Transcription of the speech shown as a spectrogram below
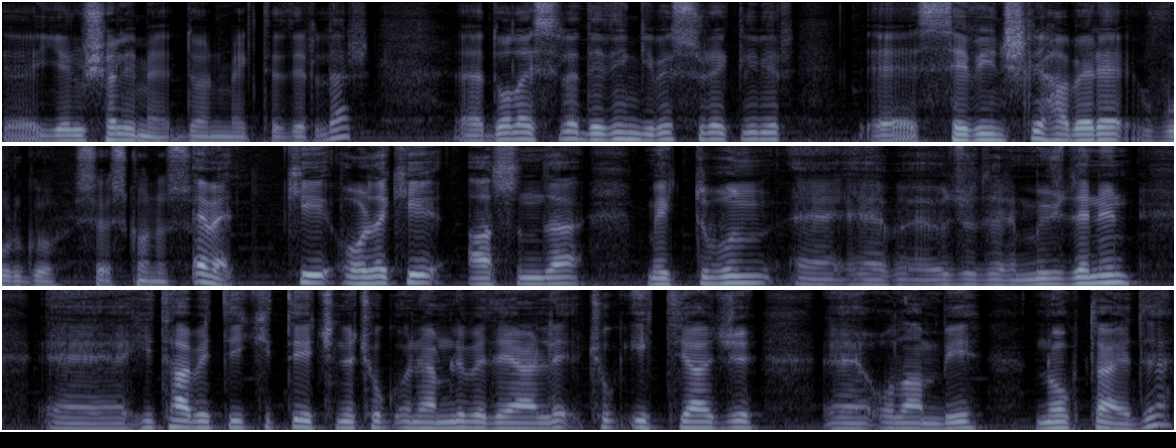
e, Yeruşalim'e dönmektedirler. E, dolayısıyla dediğin gibi sürekli bir e, sevinçli habere vurgu söz konusu. Evet ki oradaki aslında mektubun e, e, özür dilerim müjdenin e, hitap ettiği kitle içinde çok önemli ve değerli, çok ihtiyacı e, olan bir noktaydı.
